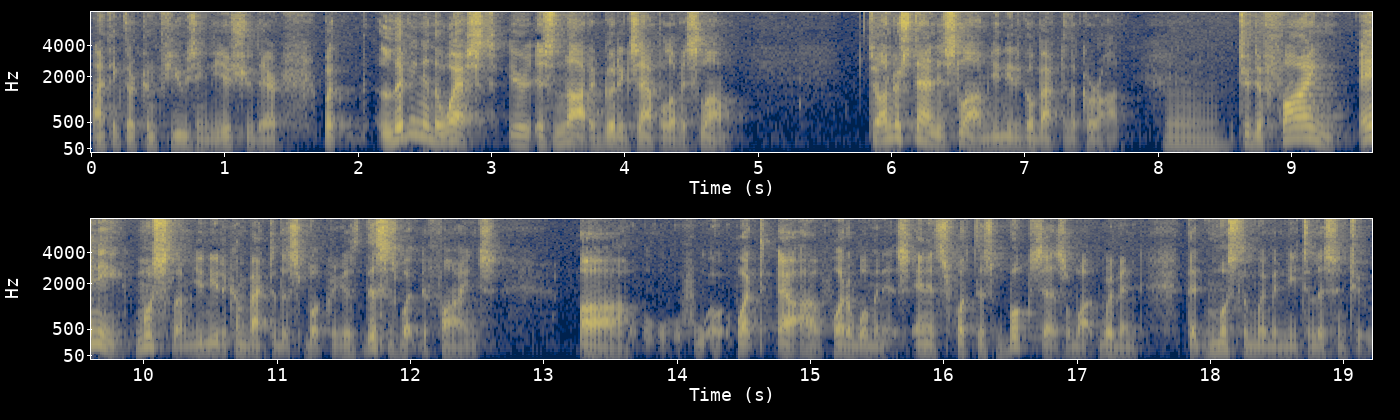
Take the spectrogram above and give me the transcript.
I think they're confusing the issue there. But living in the West is not a good example of Islam. To understand Islam, you need to go back to the Quran. To define any Muslim, you need to come back to this book because this is what defines uh, what, uh, what a woman is. And it's what this book says about women that Muslim women need to listen to.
